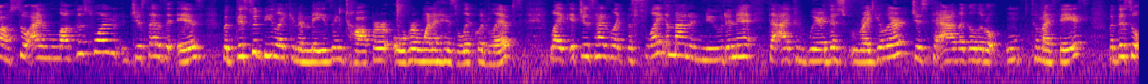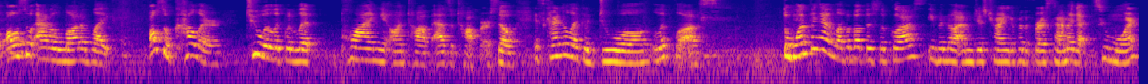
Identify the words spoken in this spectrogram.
Oh, so I love this one just as it is, but this would be like an amazing topper over one of his liquid lips. Like it just has like the slight amount of nude in it that I could wear this regular just to add like a little oomph to my face. But this will also add a lot of like, also color to a liquid lip applying it on top as a topper. So it's kind of like a dual lip gloss. The one thing I love about this lip gloss, even though I'm just trying it for the first time, I got two more,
